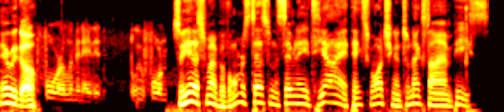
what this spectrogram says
There we go. Four eliminated. Blue four. So yeah, that's my performance test on the 780 Ti. Thanks for watching. Until next time, peace.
